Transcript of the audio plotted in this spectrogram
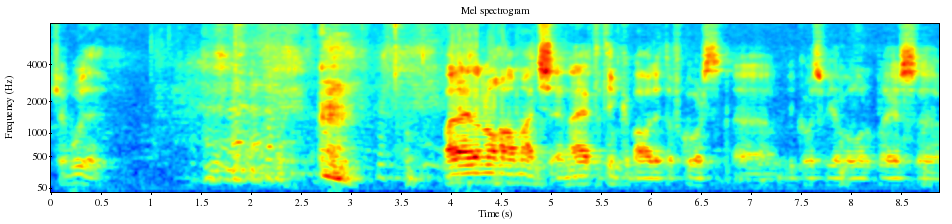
Ще буде. but I don't know how much, and I have to think about it, of course, uh, because we have a lot of players. Uh,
